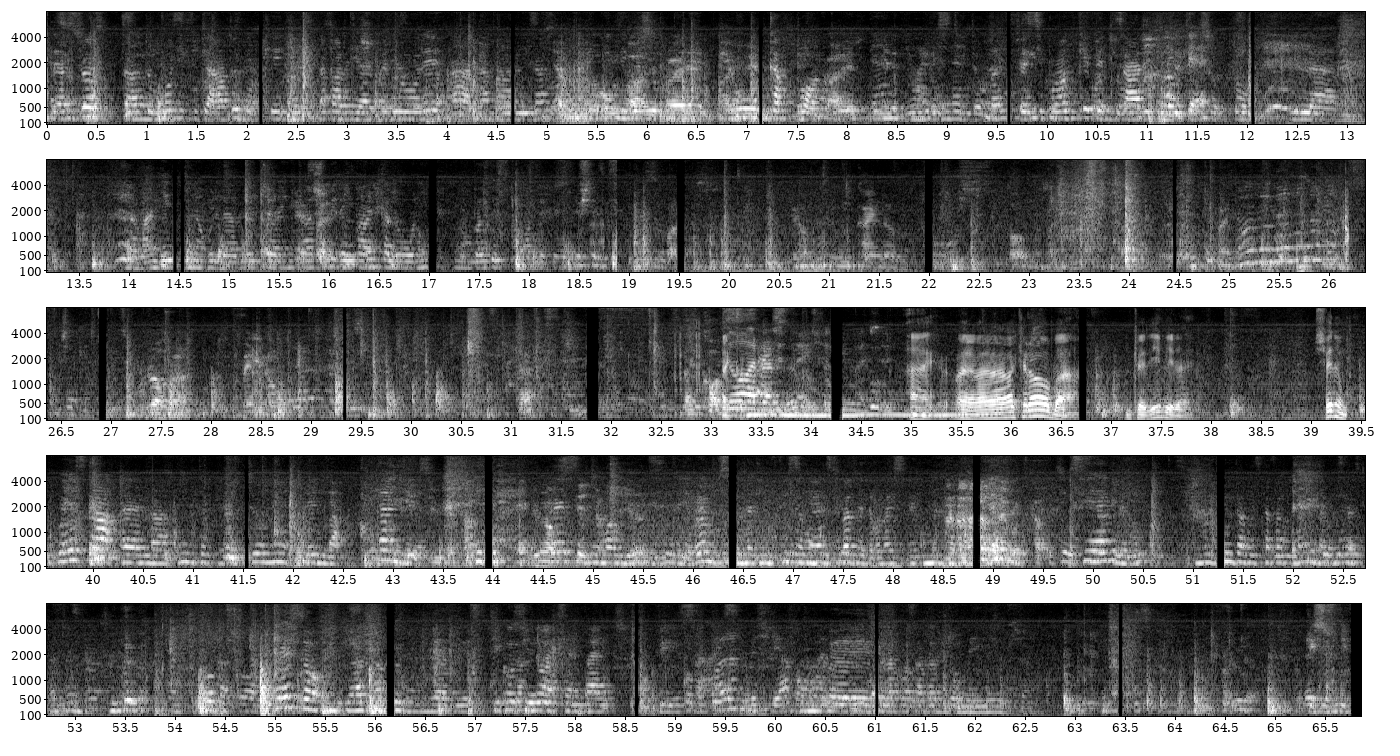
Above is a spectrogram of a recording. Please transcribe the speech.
adesso è stato modificato perché la parte inferiore ha la manica quindi questo è un cappotto cioè si può anche pensare di mettere sotto il, la magliettina, quella leggera in cashmere, i pantaloni, non poi queste cose che You know, two kind of top. No, no, no, no, no, no. Rubber, very long. Like cotton. No, al rallento. Ah, ecco, guarda, guarda, guarda che roba! Incredibile! Si vede un... Questa è l'interpretazione della tagliere. Here. Però mi sono andati in fissa con queste cose che devono essere comunque Sì, è è venuta questa faccenda, questa stagione. Questo mi piace più Because you know I can buy this size. comunque quella cosa da domenica. Che sostituisce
